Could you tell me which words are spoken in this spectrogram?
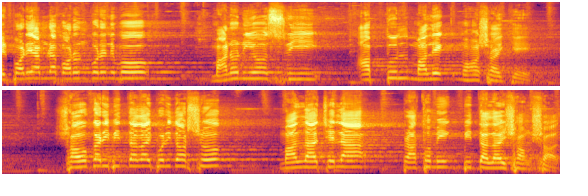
এরপরে আমরা বরণ করে নেব মাননীয় শ্রী আব্দুল মালেক মহাশয়কে। সহকারী বিদ্যালয় পরিদর্শক, মালদা জেলা প্রাথমিক বিদ্যালয় সংসদ।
